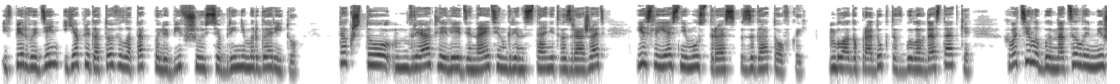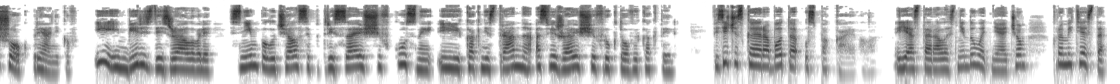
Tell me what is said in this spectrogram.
и в первый день я приготовила так полюбившуюся Брине Маргариту, так что вряд ли леди Найтингрин станет возражать, если я сниму стресс с заготовкой. Благо продуктов было в достатке, хватило бы на целый мешок пряников. И имбирь здесь жаловали, с ним получался потрясающе вкусный и, как ни странно, освежающий фруктовый коктейль. Физическая работа успокаивала. Я старалась не думать ни о чем, кроме теста,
